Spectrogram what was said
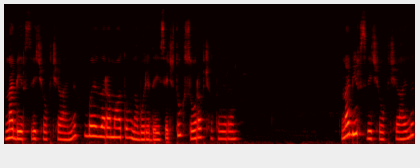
Набір свічок чайних без аромату в наборі 10 штук 44. Набір свічок чайних,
